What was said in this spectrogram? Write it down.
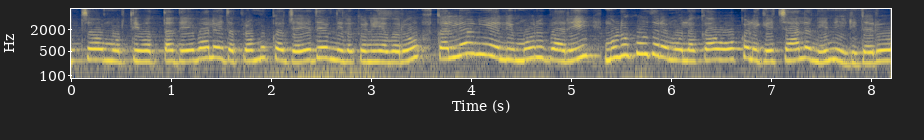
ಉತ್ಸವ ಮೂರ್ತಿ ಹೊತ್ತ ದೇವಾಲಯದ ಪ್ರಮುಖ ಜಯದೇವ್ ನಿಲಕಣಿಯವರು ಕಲ್ಯಾಣಿಯಲ್ಲಿ ಮೂರು ಬಾರಿ ಮುಳುಗುವುದರ ಮೂಲಕ ಓಕಳಿಗೆ ಚಾಲನೆ ನೀಡಿದರು.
